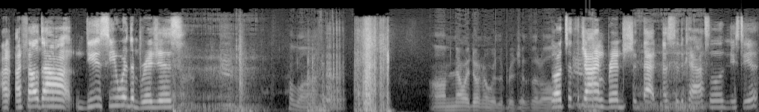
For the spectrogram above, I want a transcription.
I, I fell down. Do you see where the bridge is? Hold on. Um, now I don't know where the bridge is at all. Go to the giant bridge that goes to the castle. Do you see it?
